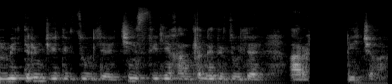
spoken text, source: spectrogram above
мэдрэмж гэдэг зүйлээ, чин сэтгэлийн хандлага гэдэг зүйлээ арга хийж байгаа.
